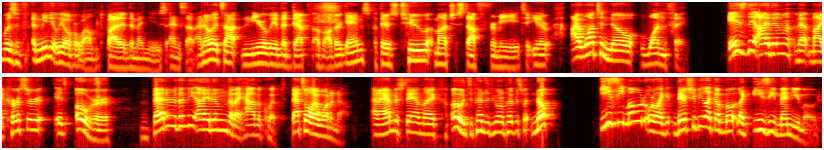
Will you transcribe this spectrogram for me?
was immediately overwhelmed by the menus and stuff. I know it's not nearly the depth of other games, but there's too much stuff for me to either. I want to know one thing: is the item that my cursor is over better than the item that I have equipped? That's all I want to know. And I understand, like, oh, it depends if you want to play this way. Nope. Easy mode, or like there should be like a mode, like easy menu mode.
